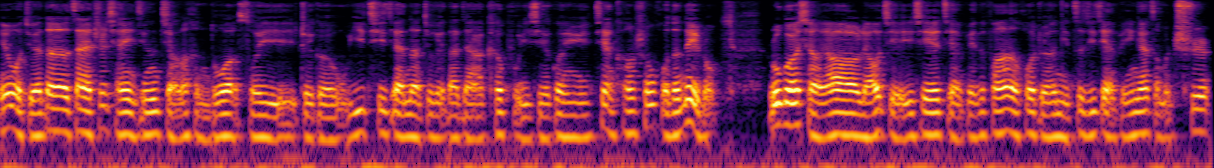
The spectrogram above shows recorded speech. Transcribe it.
因为我觉得在之前已经讲了很多，所以这个五一期间呢，就给大家科普一些关于健康生活的内容。如果想要了解一些减肥的方案，或者你自己减肥应该怎么吃，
